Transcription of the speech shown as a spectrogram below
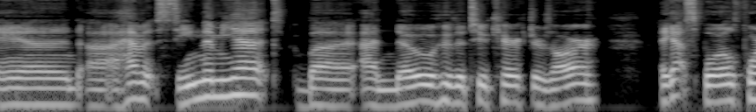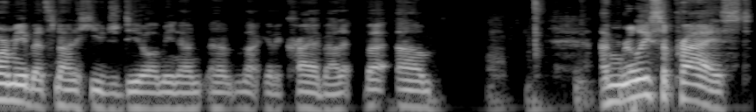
and uh, I haven't seen them yet, but I know who the two characters are. It got spoiled for me, but it's not a huge deal. I mean, I'm, I'm not going to cry about it, but um, I'm really surprised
